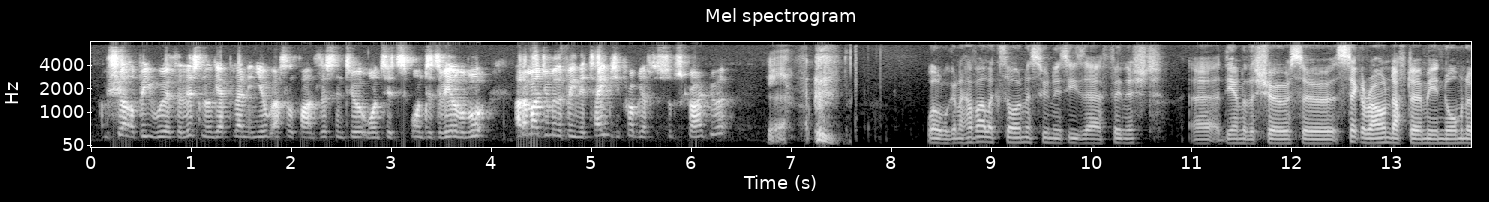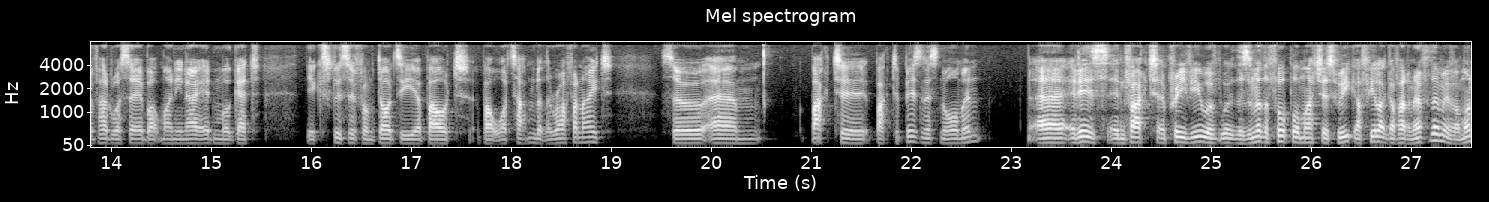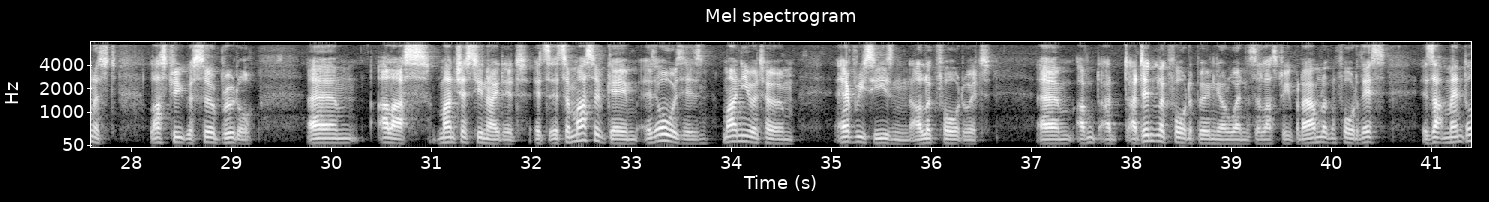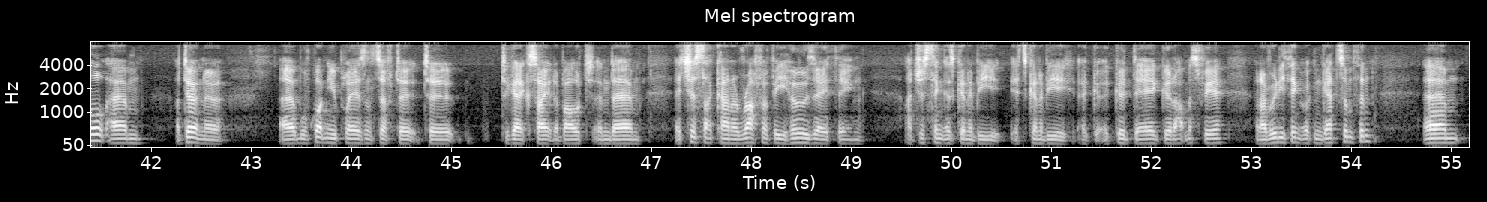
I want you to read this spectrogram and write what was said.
I'm sure it'll be worth a listen. I'll get plenty of Newcastle fans listening to it once it's once it's available. But I'd imagine with it being the Times, you probably have to subscribe to it. Yeah. well, we're gonna have Alex on as soon as he's uh, finished uh, at the end of the show. So stick around after me and Norman have had what say about Man United, and we'll get the exclusive from Dodgy about about what's happened at the Rafa night. So um, back to back to business, Norman. Uh, it is, in fact, a preview of. There's another football match this week. I feel like I've had enough of them, if I'm honest. Last week was so brutal. Um, alas, Manchester United. It's it's a massive game. It always is. Man U at home every season. I look forward to it. Um, I, I didn't look forward to Burnley on Wednesday last week, but I am looking forward to this. Is that mental? Um, I don't know. Uh, we've got new players and stuff to to, to get excited about, and um, it's just that kind of Rafa v Jose thing I just think it's going to be it's going to be a, a, good day, a good atmosphere, and I really think we can get something. Um,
